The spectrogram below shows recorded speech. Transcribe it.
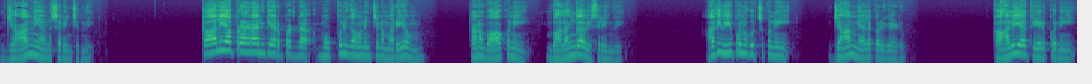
జాన్ని అనుసరించింది. కాలియా ప్రాణానికి ఏర్పడ్డ ముప్పుని గమనించిన మరియం తన బాకుని బలంగా విసిరింది. అది వీపును గుచ్చుకుని జాన్ నేలకొరిగాడు కాలియా తేరుకొని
